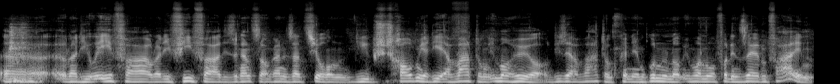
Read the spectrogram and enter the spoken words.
äh, oder die UEFA oder die FIFA, diese ganzen Organisationen, die schrauben ja die Erwartungen immer höher. Und diese Erwartungen können ja im Grunde genommen immer nur vor denselben Vereinen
